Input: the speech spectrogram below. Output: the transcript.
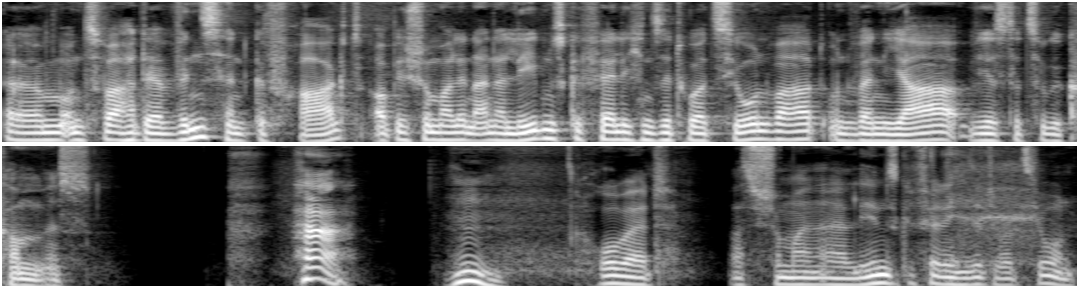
Ähm, und zwar hat der Vincent gefragt, ob ihr schon mal in einer lebensgefährlichen Situation wart und wenn ja, wie es dazu gekommen ist. Ha. Robert, warst du schon mal in einer lebensgefährlichen Situation?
